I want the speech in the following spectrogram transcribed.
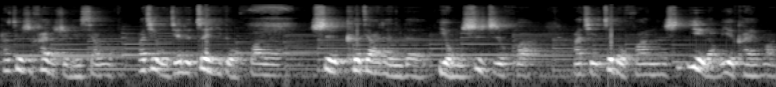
它就是汗水的香味。而且我觉得这一朵花呢，是客家人的勇士之花，而且这朵花呢是越老越开花。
